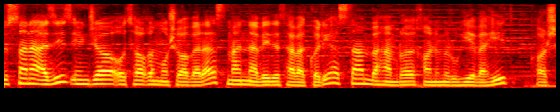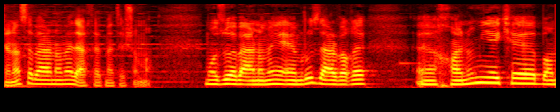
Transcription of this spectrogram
دوستان عزیز اینجا اتاق مشاوره است. من نوید توکلی هستم. به همراه خانم روحی وحید کارشناس برنامه در خدمت شما. موضوع برنامه امروز در واقع خانومیه که با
